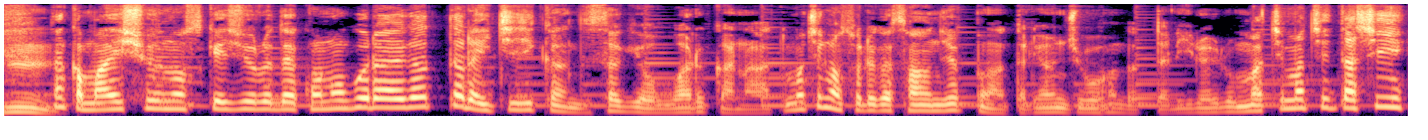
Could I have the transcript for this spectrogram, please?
うんなんか毎週のスケジュールでこのぐらいだったら1時間で作業終わるかなと。もちろんそれが30分だったり45分だったりいろいろまちまちだし、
